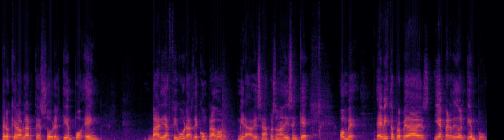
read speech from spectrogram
Pero quiero hablarte sobre el tiempo en varias figuras de comprador. Mira, a veces las personas dicen que, hombre, he visto propiedades y he perdido el tiempo.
